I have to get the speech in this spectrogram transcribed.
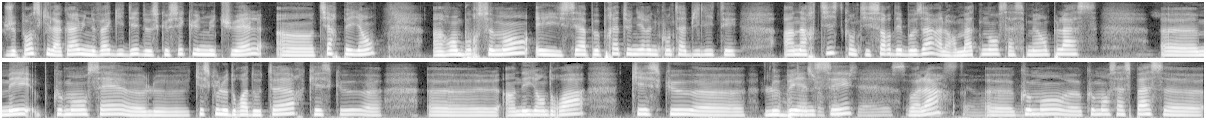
je pense qu'il a quand même une vague idée de ce que c'est qu'une mutuelle, un tiers payant, un remboursement, et il sait à peu près tenir une comptabilité. Un artiste, quand il sort des beaux-arts, alors maintenant ça se met en place, euh, mais comment c'est euh, le qu'est-ce que le droit d'auteur qu'est-ce que euh, un ayant droit qu'est-ce que le BNC voilà comment comment ça se passe un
